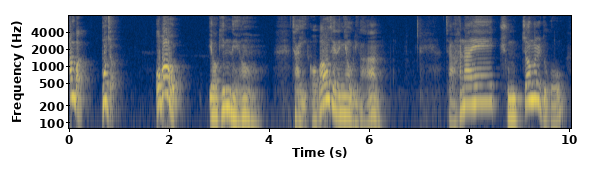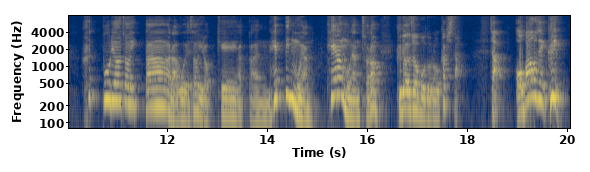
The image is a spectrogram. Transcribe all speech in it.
한번 보죠. 어바웃 여기 있네요. 자, 이 어바웃에는요, 우리가 자, 하나의 중점을 두고 흩뿌려져 있다 라고 해서 이렇게 약간 햇빛 모양, 태양 모양처럼 그려져 보도록 합시다. 자, 어바웃의 그림.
